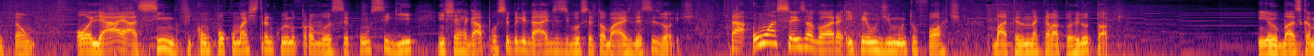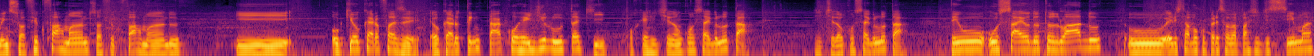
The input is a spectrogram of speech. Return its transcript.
Então, olhar assim fica um pouco mais tranquilo para você conseguir enxergar possibilidades e você tomar as decisões. Tá 1 a 6 agora e tem um Jin muito forte batendo naquela torre do top. E eu basicamente só fico farmando, só fico farmando. E o que eu quero fazer? Eu quero tentar correr de luta aqui, porque a gente não consegue lutar. A gente não consegue lutar. Tem o, o Sion do outro lado, o, eles estavam com pressão na parte de cima.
